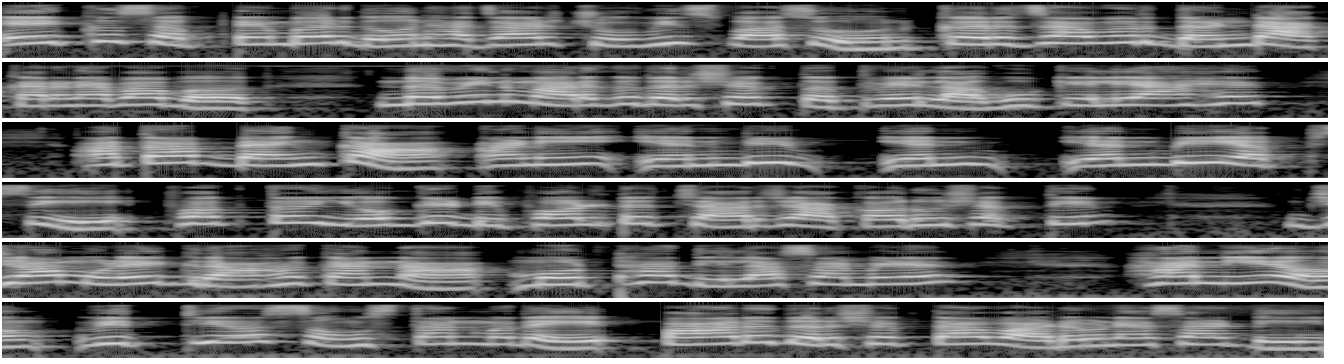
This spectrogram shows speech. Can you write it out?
एक सप्टेंबर दोन हजार चोवीसपासून कर्जावर दंड आकारण्याबाबत नवीन मार्गदर्शक तत्वे लागू केली आहेत. आता बँका आणि N B N N B F C फक्त योग्य डिफॉल्ट चार्ज आकारू शकतील ज्यामुळे ग्राहकांना मोठा दिलासा मिळेल. हा नियम वित्तीय संस्थांमध्ये पारदर्शकता वाढवण्यासाठी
